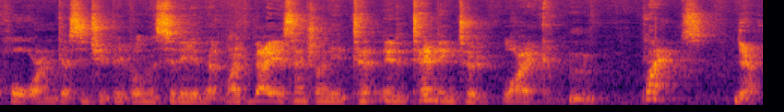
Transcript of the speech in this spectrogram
poor and destitute people in the city and that, like, they essentially need te- needed tending to, like, hmm. plants. Yeah.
